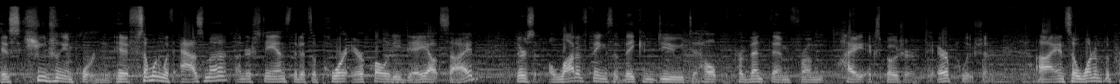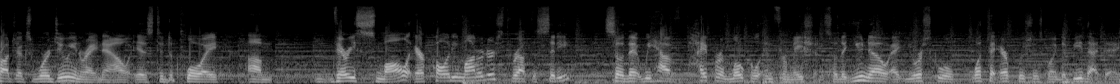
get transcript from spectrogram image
is hugely important. If someone with asthma understands that it's a poor air quality day outside, there's a lot of things that they can do to help prevent them from high exposure to air pollution. Uh, and so one of the projects we're doing right now is to deploy um, very small air quality monitors throughout the city so that we have hyper-local information so that you know at your school what the air pollution is going to be that day.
